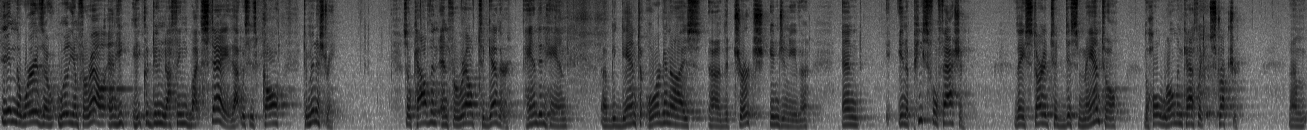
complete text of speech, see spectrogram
in the words of William Farel, and he, he could do nothing but stay. That was his call to ministry. So Calvin and Farel together, hand in hand, uh, began to organize uh, the church in Geneva and in a peaceful fashion they started to dismantle the whole Roman Catholic structure. Um,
